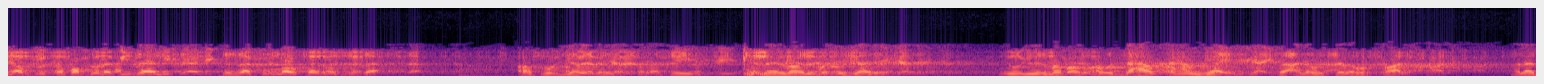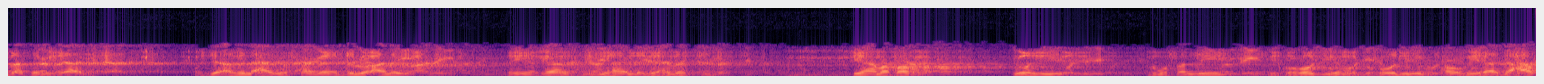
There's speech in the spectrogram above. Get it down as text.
نرجو التفضل في ذلك. جزاكم الله خير الجزاء. أصل الجمع بين الصلاتين بين المغرب والعشاء. لوجود المطر أو الدحر أمر جائز فعله السلف الصالح. فلا بأس بذلك. وجاء في الأحاديث الصحيحة يدل عليه. فإذا كانت الجهة اللي فيها مسجد فيها مطر يؤذي المصلين في خروجهم ودخولهم أو فيها دحر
